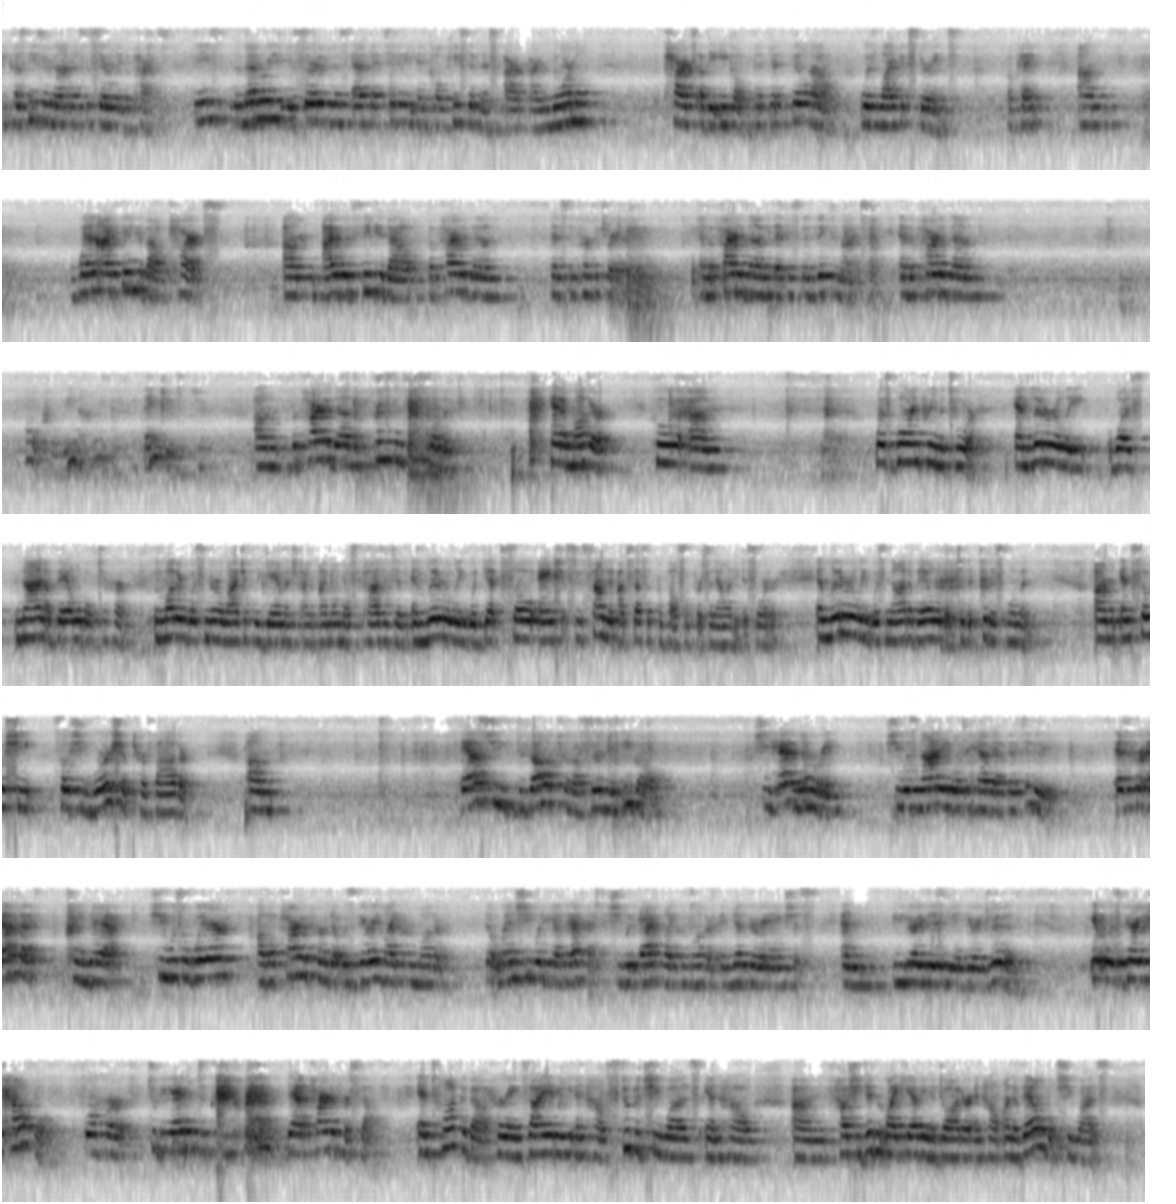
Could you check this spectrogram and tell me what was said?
because these are not necessarily the parts. These, the memory, the assertiveness, affectivity, and cohesiveness are, are normal parts of the ego that get filled out with life experience. Okay? Um, when I think about parts, um, I would think about the part of them that's the perpetrator, and the part of them that has been victimized, and the part of them. Oh, Karina, thank you. Um, the part of them, for instance, this woman had a mother who um, was born premature and literally was non-available to her. The mother was neurologically damaged, I'm, I'm almost positive, and literally would get so anxious. It sounded obsessive compulsive personality disorder, and literally was not available to, the, to this woman. Um, and so she, so she worshipped her father. Um, as she developed her observing ego, she had memory. She was not able to have affectivity. As her affect came back, she was aware of a part of her that was very like her mother. That when she would have affect, she would act like her mother and get very anxious and be very busy and very driven. It was very helpful for her to be able to confront that part of herself and talk about her anxiety and how stupid she was and how um, how she didn't like having a daughter and how unavailable she was.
